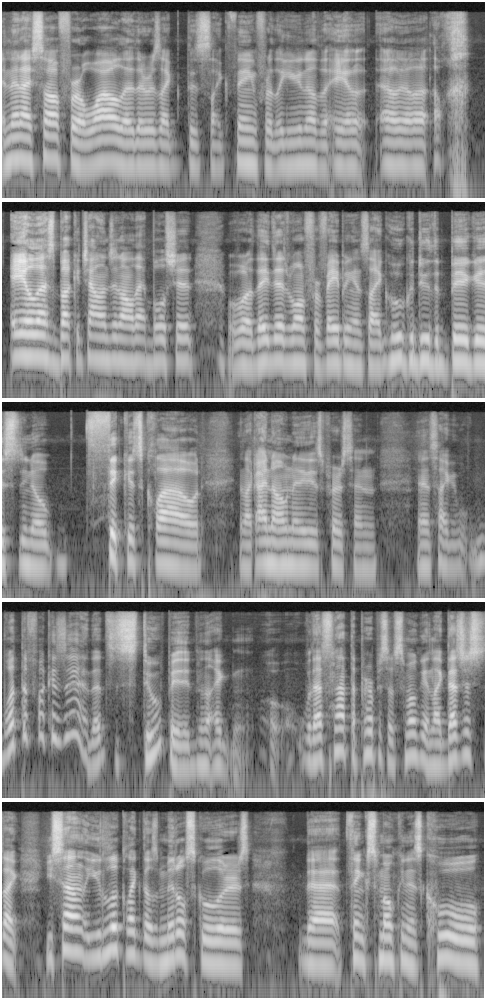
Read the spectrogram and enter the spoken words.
and then I saw for a while that there was like this like thing for like you know the AL, ALS bucket challenge and all that bullshit. Well, they did one for vaping. It's like who could do the biggest, you know, thickest cloud, and like I nominated this person and it's like, what the fuck is that? That's stupid. Like, that's not the purpose of smoking. Like, that's just like you sound, you look like those middle schoolers that think smoking is cool,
